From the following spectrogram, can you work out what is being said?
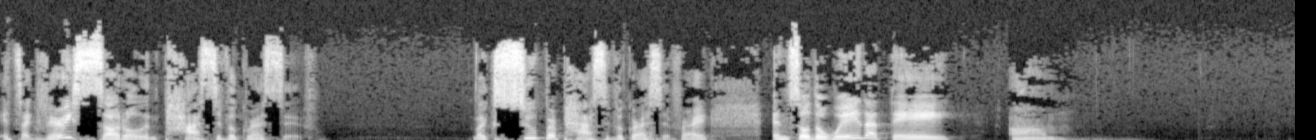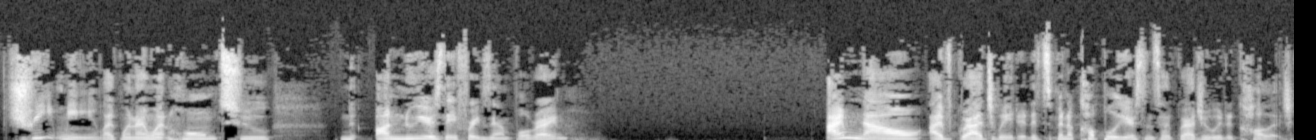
It's like very subtle and passive aggressive. Like super passive aggressive, right? And so the way that they um, treat me, like when I went home to, on New Year's Day, for example, right? I'm now, I've graduated. It's been a couple years since I've graduated college.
